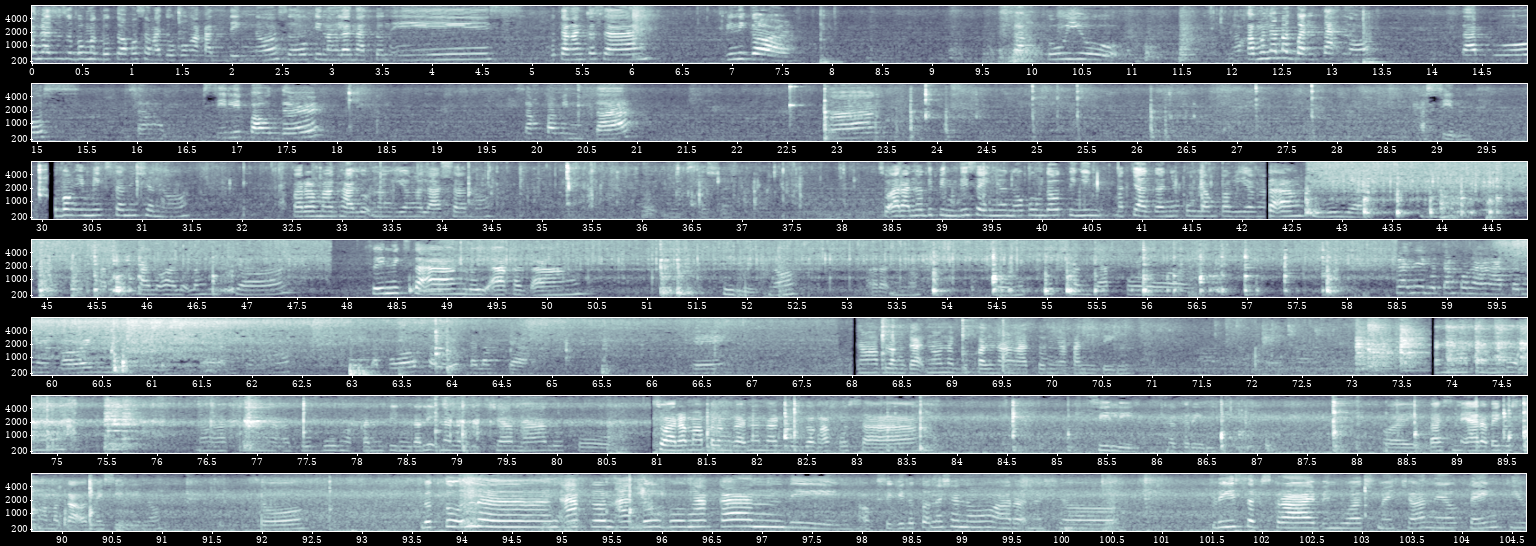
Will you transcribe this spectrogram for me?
palang susubong magluto ako sa adobo nga kanding, no? So, kinanglan naton is butangan ko sa vinegar. Sang tuyo. No, kamo na magbanta, no? Tapos, isang sili powder. Isang paminta. At asin. Subong i-mix na siya, no? Para maghalo ng iyang lasa, no? So, i-mix na siya. So, ara na depende sa inyo, no? Kung daw tingin matyagan nyo kulang pang iyang ang sibuyas. No? Tapos, halo-halo lang din siya. So, i-mix ta ang luya kag ang sili, no? Ara na, no? So, mix-mix lang yapon. Kaya na ibutang ko na ang aton nga corn. Para nito no. Tapos, saluot na lang siya. Okay. Mga plangga, no? Nagbukal na ang aton nga kanding. Nga plangga, no? Ang aton nga adobo nga kanding. Dali na lang siya maluto. So, ara mga palangga na nagbugang ako sa sili na green. Hoy, pas may ara bay gusto nga magkaon may sili, no? So, luto na ang akon adobo nga kanding. O, sige, luto na siya, no? Ara na siya. Please subscribe and watch my channel. Thank you.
